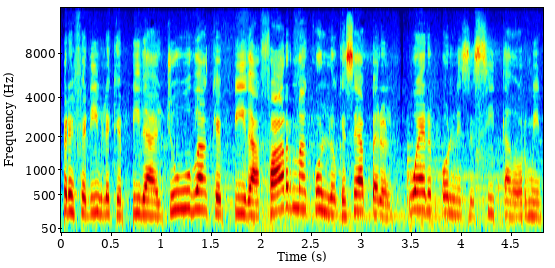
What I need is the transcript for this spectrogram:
preferible que pida ayuda, que pida fármacos, lo que sea, pero el cuerpo necesita dormir.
